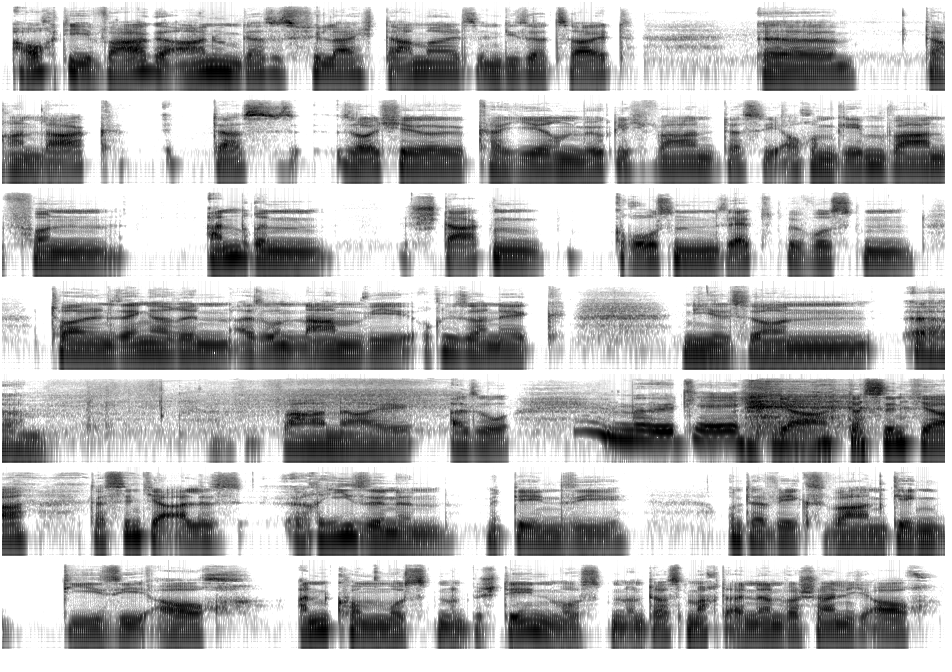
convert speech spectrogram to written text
auch die vage Ahnung, dass es vielleicht damals in dieser Zeit äh, daran lag, dass solche Karrieren möglich waren, dass sie auch umgeben waren von anderen starken großen, selbstbewussten, tollen Sängerinnen, also Namen wie Rüsanek, Nilsson, ähm, Warnay, also möglich. Ja, das sind ja, das sind ja alles Riesinnen, mit denen sie unterwegs waren, gegen die sie auch ankommen mussten und bestehen mussten. Und das macht einen dann wahrscheinlich auch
